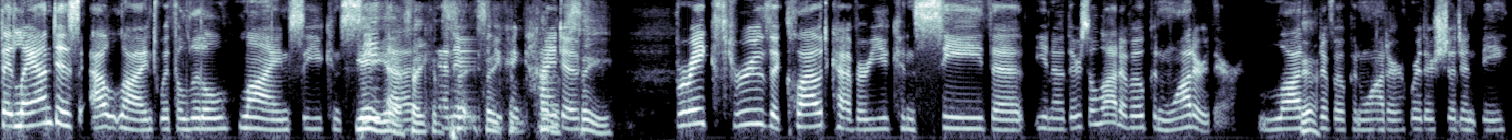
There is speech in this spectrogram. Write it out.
the land is outlined with a little line, so you can see yeah. that. So you can and see, if so you, you can, can kind kind of of see. break through the cloud cover, you can see that you know there's a lot of open water there. A lot Yeah. of open water where there shouldn't be.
